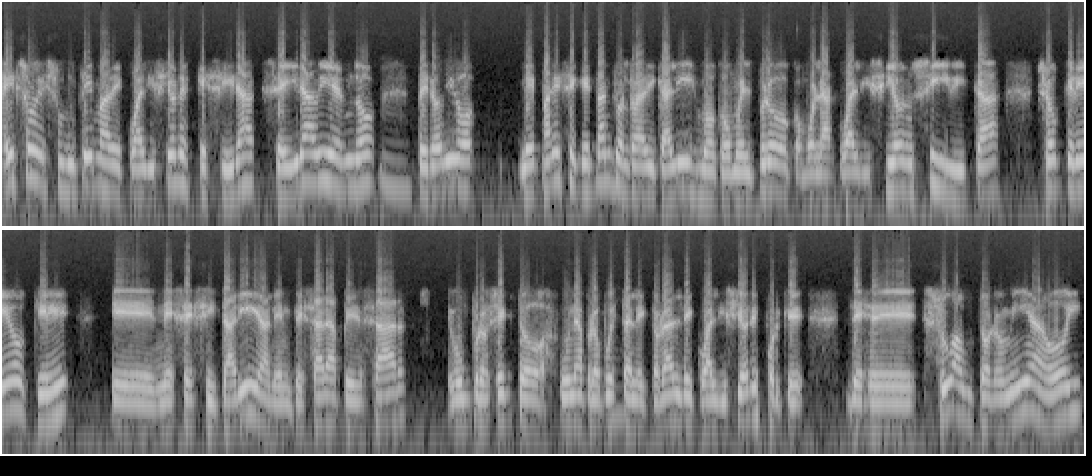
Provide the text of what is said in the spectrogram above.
eso es un tema de coaliciones que se irá, se irá viendo, mm. pero digo, me parece que tanto el radicalismo como el PRO, como la coalición cívica, yo creo que eh, necesitarían empezar a pensar un proyecto, una propuesta electoral de coaliciones, porque desde su autonomía hoy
